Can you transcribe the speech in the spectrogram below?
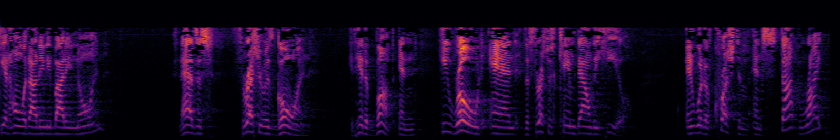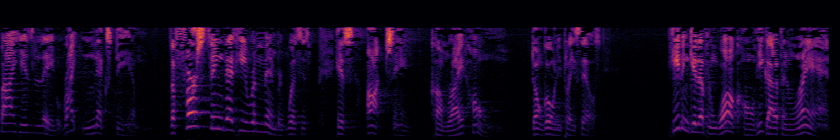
get home without anybody knowing. And as this thresher was going, it hit a bump and he rode and the threshers came down the hill and would have crushed him and stopped right by his leg, right next to him. The first thing that he remembered was his, his aunt saying, Come right home. Don't go anyplace else. He didn't get up and walk home. He got up and ran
